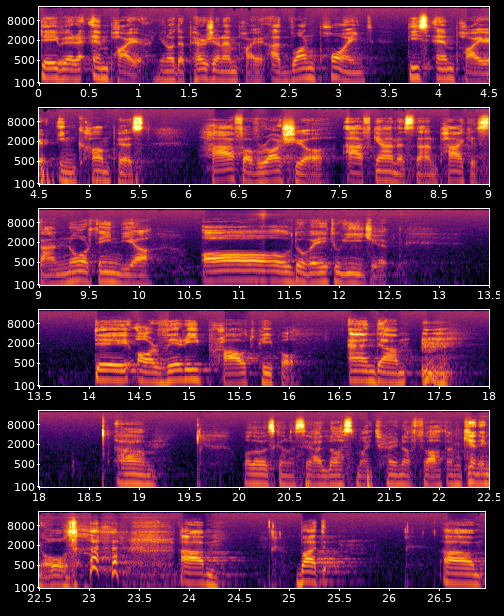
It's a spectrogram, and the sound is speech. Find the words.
they were an empire, you know, the Persian Empire, at one point, this empire encompassed half of Russia, Afghanistan, Pakistan, North India, all the way to Egypt. They are very proud people. And um, um, what I was going to say, I lost my train of thought. I'm getting old. um, but um,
